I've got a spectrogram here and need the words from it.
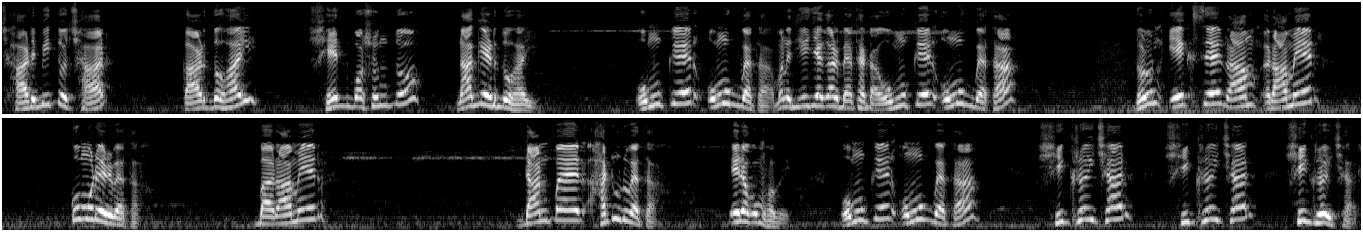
ছাড়বি তো ছাড়, কার দোহাই, শ্বেত বসন্ত, নাগের দোহাই। অমুকের অমুক ব্যথা মানে যে জায়গার ব্যথাটা, অমুকের অমুক ব্যথা, ধরুন এক্সে রাম, রামের কোমরের ব্যথা বা রামের ডান পায়ের হাঁটুর ব্যথা, এরকম হবে। অমুকের অমুক ব্যথা, শীঘ্রই ছাড় শীঘ্রই ছাড় শীঘ্রই ছাড়।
